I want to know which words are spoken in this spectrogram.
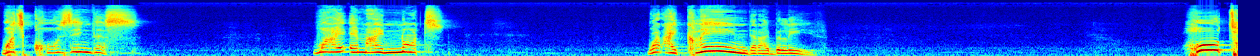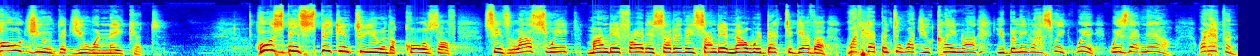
What's causing this? Why am I not what I claim that I believe? Who told you that you were naked? Who's been speaking to you in the course of since last week, Monday, Friday, Saturday, Sunday, now we're back together? What happened to what you claimed last, you believed last week? Where? Where's that now? What happened?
